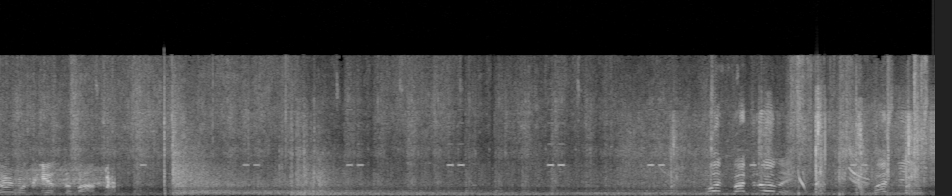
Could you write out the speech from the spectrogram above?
No one hears the bomb. Вот патроны! Возьми!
